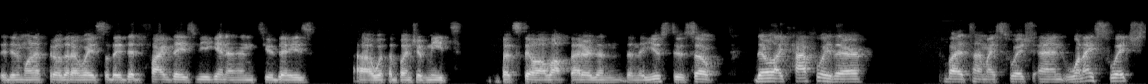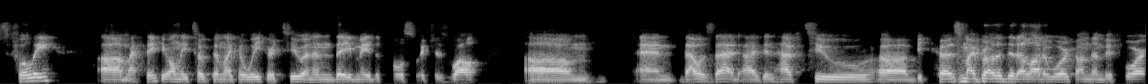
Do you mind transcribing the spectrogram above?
They didn't want to throw that away, so they did five days vegan and two days uh, with a bunch of meat, but still a lot better than than they used to. So they were like halfway there by the time I switched. And when I switched fully, um, I think it only took them like a week or two, and then they made the full switch as well. Um, and that was that. I didn't have to uh, because my brother did a lot of work on them before.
